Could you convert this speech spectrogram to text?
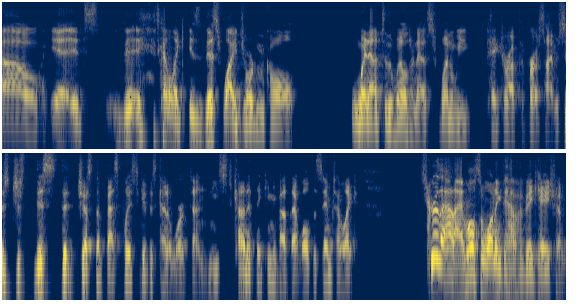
oh, it's it's kind of like, is this why Jordan Cole went out to the wilderness when we picked her up the first time? It's just just this the just the best place to get this kind of work done. And he's kind of thinking about that while at the same time, like, screw that, I'm also wanting to have a vacation.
